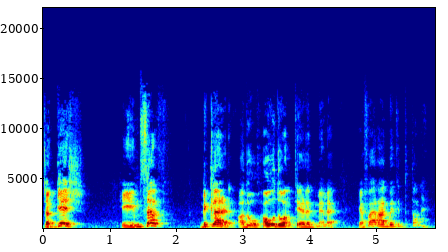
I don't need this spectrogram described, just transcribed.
ಜಗ್ಗೇಶ್ ಈ ಹಿಮ್ಸೆಲ್ಫ್ ಡಿಕ್ಲೇರ್ಡ್ ಅದು ಹೌದು ಅಂತ ಹೇಳಿದ ಮೇಲೆ ಎಫ್ ಐ ಆರ್ ಆಗ್ಬೇಕಿತ್ತು ತಾನೆ?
